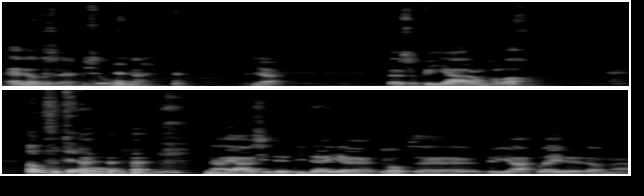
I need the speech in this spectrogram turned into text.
En dat is echt bijzonder, ja. ja. Daar is ook een jaar om gelachen. Oh, vertel. Nou ja, als je dit idee eh, dropt eh, drie jaar geleden, dan. eh,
